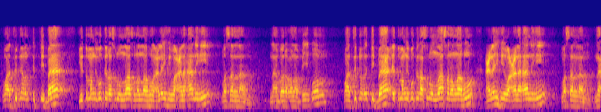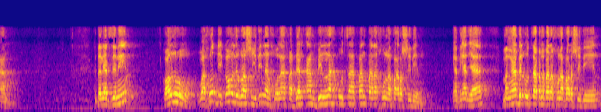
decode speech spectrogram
Wajibnya ittiba yaitu mengikuti Rasulullah sallallahu alaihi wa ala alihi wasallam. Nah barakallahu fikum. Wajib ittiba itu mengikuti Rasulullah sallallahu alaihi wa ala alihi wasallam. Na'am kita lihat sini. Qauluhu wa khudh bi qaulir rasyidin al khulafa dan ambillah ucapan para khulafa rasyidin. Ingat-ingat ya, mengambil ucapan para khulafa rasyidin,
